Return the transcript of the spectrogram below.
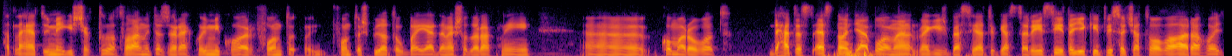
Hát lehet, hogy mégiscsak tudott valamit az öreg, hogy mikor fontos, fontos pillanatokban érdemes odarakni Komarovot, de hát ezt, ezt nagyjából már meg is beszéltük ezt a részét. Egyébként visszacsatolva arra, hogy,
